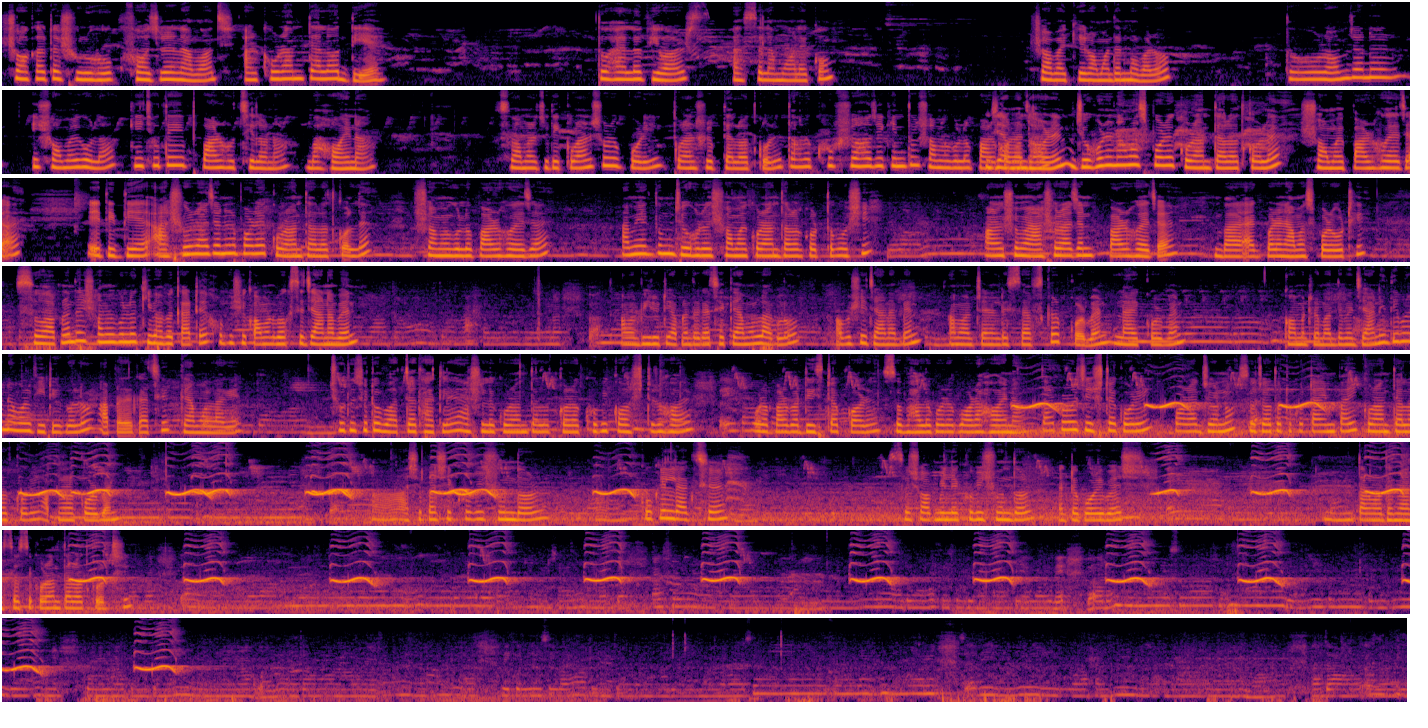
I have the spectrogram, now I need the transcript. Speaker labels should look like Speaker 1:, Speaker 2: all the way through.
Speaker 1: সকালটা শুরু হোক ফজরের নামাজ আর কোরআন তেলাওয়াত দিয়ে। তো হ্যালো ভিউয়ার্স আসসালামু আলাইকুম। সবাইকে রমাদান মোবারক। তো রমজানের এই সময়গুলো কিছুতেই পার হচ্ছিল না বা হয় না। সো আমরা যদি কোরআন শরীফ পড়ি কোরআন শরীফ তেলাওয়াত করি তাহলে খুব সহজে কিন্তু সময়গুলো পার
Speaker 2: যেমন
Speaker 1: ধরেন জোহরে নামাজ পড়ে কোরআন তেলাওয়াত করলে সময় পার হয়ে যায়। এদিক দিয়ে আশুর রাজানের পরে কোরআন তেলাওয়াত করলে সময়গুলো পার হয়ে যায়। আমি একদম জোহরের সময় কোরআন তেলাওয়াত করতে বসি। অনেক সময় আশুর আজান পার হয়ে যায় বা একবারে নামাজ পড়ে উঠি। সো আপনাদের সময়গুলো কীভাবে কাটে? অবশ্যই কমেন্ট বক্সে জানাবেন। আমার ভিডিওটি আপনাদের কাছে কেমন লাগল অবশ্যই জানাবেন। আমার চ্যানেলটি সাবস্ক্রাইব করবেন, লাইক করবেন। কমেন্টের মাধ্যমে জানিয়ে দেবেন আমার ভিডিওগুলো আপনাদের কাছে কেমন লাগে। ছোট ছোট বাচ্চা থাকলে আসলে কোরআন তালাত করা খুবই কষ্টের হয়। ওরা বারবার ডিস্টার্ব করে সো ভালো করে পড়া হয় না। তারপরেও চেষ্টা করি পড়ার জন্য সো যতটুকু টাইম পাই কোরআন তেলাত করি, আপনারা করবেন। আশেপাশে খুবই সুন্দর কোকিল ডাকছে। সো সব মিলে খুবই সুন্দর একটা পরিবেশ। তার মধ্যে আমি আস্তে আস্তে কোরআন তালাত করছি।
Speaker 2: بكل صراط سبيل وحزين أدعو أزواجي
